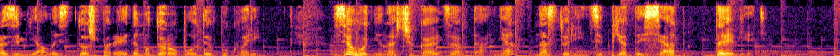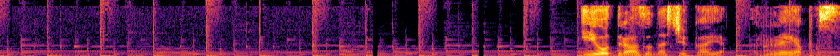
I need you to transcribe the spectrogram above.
Розім'ялись, тож перейдемо до роботи в букварі. Сьогодні нас чекають завдання на сторінці 59. І одразу нас чекає ребус.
